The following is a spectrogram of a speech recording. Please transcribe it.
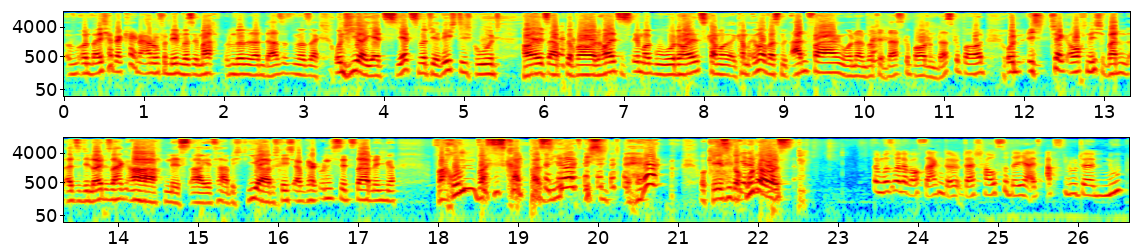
und weil ich habe ja keine Ahnung von dem, was ihr macht und würde dann da sitzen und sagen, und hier jetzt, jetzt wird hier richtig gut Holz abgebaut, Holz ist immer gut, Holz kann man, kann man immer was mit anfangen und dann wird hier das gebaut und das gebaut und ich check auch nicht, wann, also die Leute sagen, ach Mist, ah, jetzt habe ich, hier habe ich richtig abgehackt und ich sitze da und denke mir, warum, was ist gerade passiert? Ich, hä? Okay, sieht doch Ja, gut muss man- aus. Da muss man aber auch sagen, da, da schaust du dir ja als absoluter Noob,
